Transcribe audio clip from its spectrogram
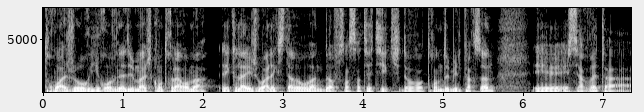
trois jours, il revenait du match contre la Roma et que là, il joue à l'extérieur au Bankdorf, sans synthétique, devant 32 000 personnes. Et, et Servette a,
